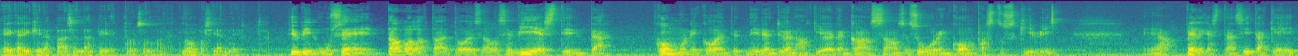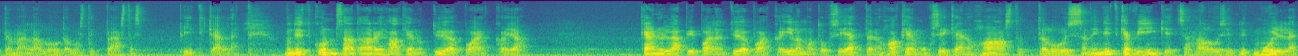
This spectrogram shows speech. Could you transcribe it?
eikä ikinä pääse läpi, että on sellainen, että no onpas jännä juttu. Hyvin usein tavalla tai toisella se viestintä, kommunikointi niiden työnhakijoiden kanssa on se suurin kompastuskivi. Ja pelkästään sitä kehittämällä luultavasti päästäisiin pitkälle. Mutta nyt kun sä oot Ari hakenut työpaikkoja, käynyt läpi paljon työpaikkailmoituksia, jättänyt hakemuksia, käynyt haastatteluissa, niin mitkä vinkit sä haluaisit nyt muille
